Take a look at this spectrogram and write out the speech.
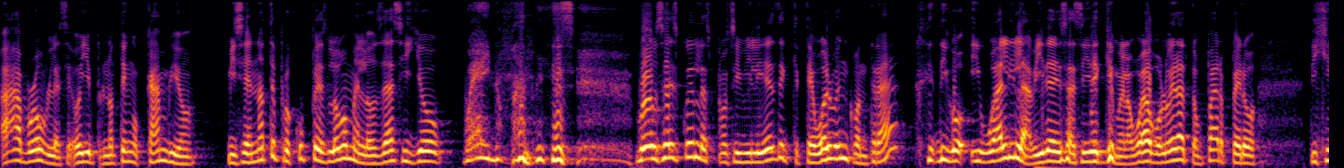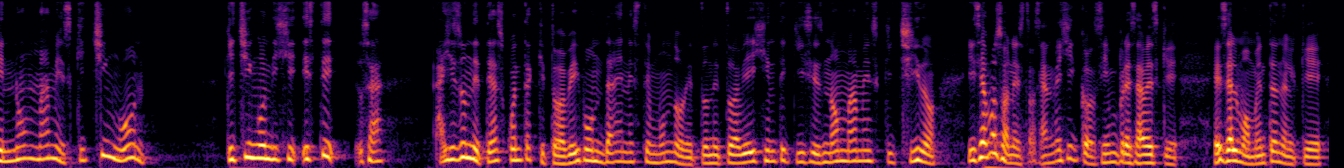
ah, bro, le dice, oye, pero no tengo cambio. Me dice, no te preocupes, luego me los das y yo, güey, no mames. Bro, ¿sabes cuáles las posibilidades de que te vuelva a encontrar? Digo, igual y la vida es así de que me la voy a volver a topar, pero dije, no mames, qué chingón. Qué chingón, dije, este, o sea, ahí es donde te das cuenta que todavía hay bondad en este mundo, de donde todavía hay gente que dices, no mames, qué chido. Y seamos honestos, en México siempre sabes que es el momento en el que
